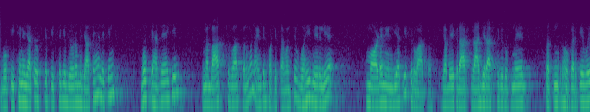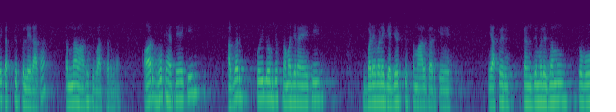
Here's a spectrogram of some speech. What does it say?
वो पीछे नहीं जाते, उसके पीछे के ब्यौरे में जाते हैं, लेकिन वो कहते हैं कि मैं बात शुरुआत करूँगा 1947 से। वही मेरे लिए मॉडर्न इंडिया की शुरुआत है। जब एक राष्ट्र राज्य राष्ट्र के रूप में स्वतंत्र होकर के वो एक अस्तित्व ले रहा था, तब मैं वहाँ से शुरुआत करूँगा। और वो कहते हैं कि अगर कोई लोग जो समझ रहे हैं कि बड़े बड़े गैजेट्स इस्तेमाल करके या फिर कंज्यूमरिज्म को वो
